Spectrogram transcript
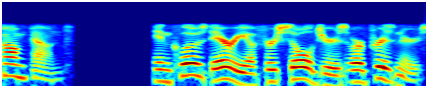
Compound. Enclosed area for soldiers or prisoners.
